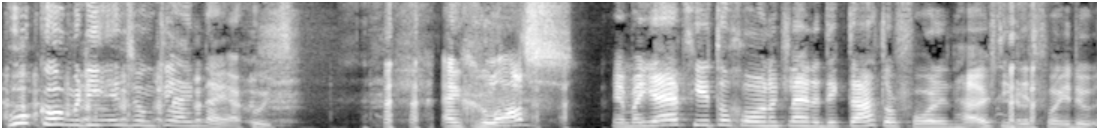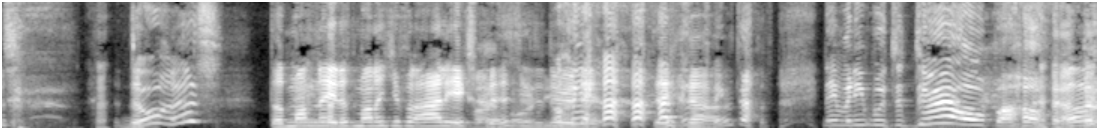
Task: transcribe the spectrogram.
hoe komen die in zo'n klein... Nou ja, goed. En glas. Ja, maar jij hebt hier toch gewoon een kleine dictator voor in huis die dit voor je doet. Doris? Dat man, nee, dat mannetje van AliExpress die de deur Oh, ja. tegenhoudt. Nee, maar die moet de deur open houden. Oh,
